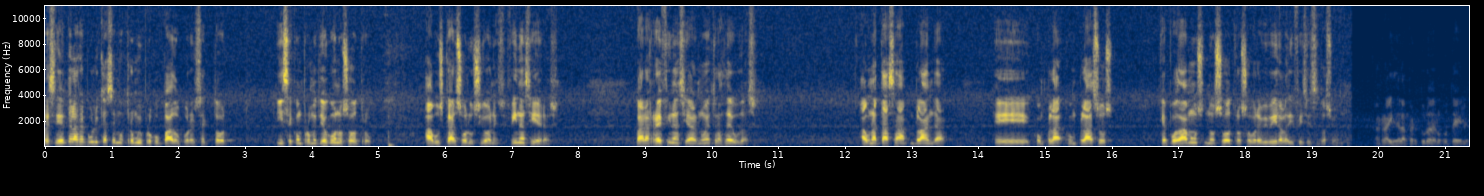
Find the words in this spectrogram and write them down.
presidente de la República se mostró muy preocupado por el sector y se comprometió con nosotros a buscar soluciones financieras para refinanciar nuestras deudas a una tasa blanda eh, con, con plazos que podamos nosotros sobrevivir a la difícil situación. A raíz de la apertura de los hoteles,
